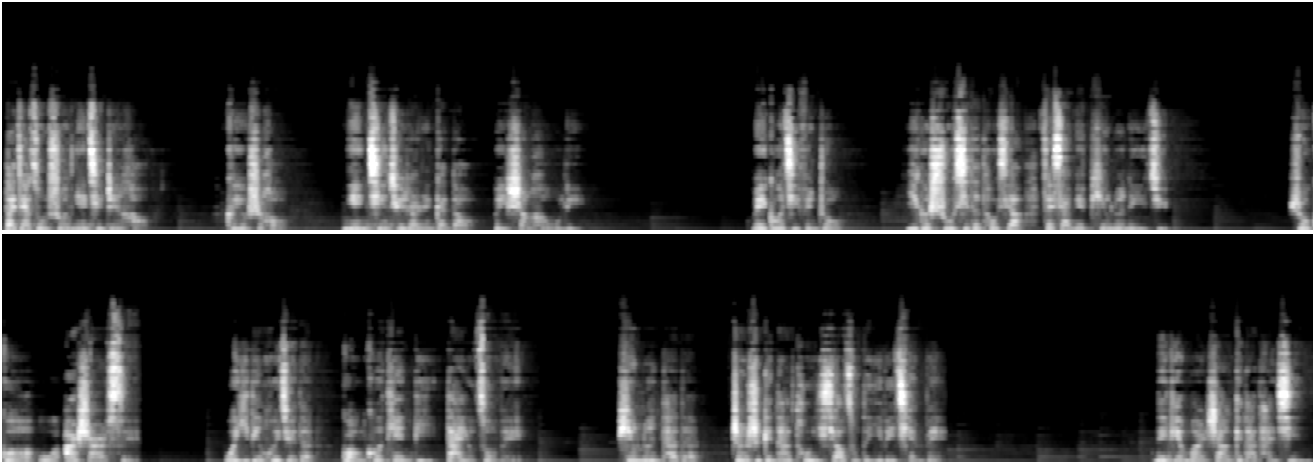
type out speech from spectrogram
大家总说年轻真好，可有时候，年轻却让人感到悲伤和无力。没过几分钟，一个熟悉的头像在下面评论了一句：“如果我二十二岁。”我一定会觉得广阔天地大有作为。评论他的正是跟他同一小组的一位前辈。那天晚上跟他谈心，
